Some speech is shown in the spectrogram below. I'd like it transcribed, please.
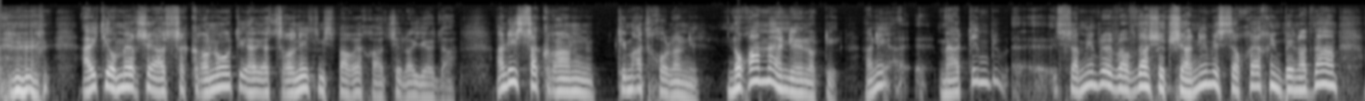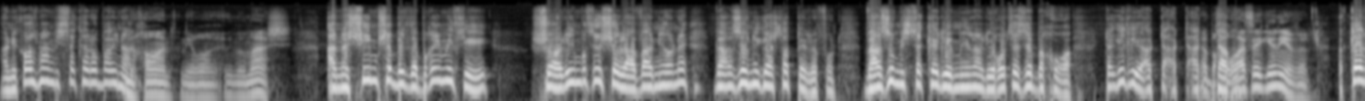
הייתי אומר שהסקרנות היא היצרנית מספר אחד של הידע. אני סקרן כמעט חולני, נורא מעניין אותי. אני, מעטים שמים לב לעובדה שכשאני משוחח עם בן אדם, אני כל הזמן מסתכל לו בעיניים. נכון, אני רואה, ממש. אנשים שמדברים איתי, שואלים אותי שאלה ואני עונה, ואז הוא ניגש לפלאפון, ואז הוא מסתכל ימינה לראות איזה בחורה. תגיד לי, אתה... אתה הבחורה אתה... זה הגיוני אבל. כן,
